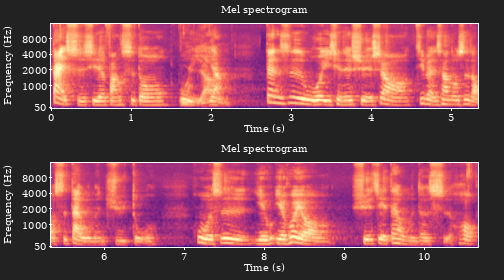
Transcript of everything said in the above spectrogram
带实习的方式都不一样，但是我以前的学校基本上都是老师带我们居多，或者是也也会有学姐带我们的时候，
